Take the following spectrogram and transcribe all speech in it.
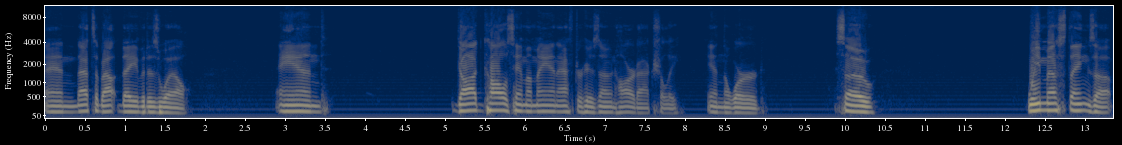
And that's about David as well. And God calls him a man after his own heart, actually in the Word. So we mess things up.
